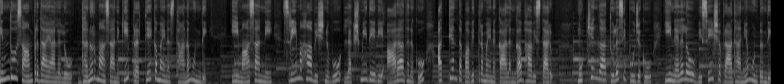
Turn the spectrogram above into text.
హిందూ సాంప్రదాయాలలో ధనుర్మాసానికి ప్రత్యేకమైన స్థానం ఉంది. ఈ మాసాన్ని శ్రీ మహావిష్ణువు లక్ష్మీదేవి ఆరాధనకు అత్యంత పవిత్రమైన కాలంగా భావిస్తారు. ముఖ్యంగా తులసి పూజకు ఈ నెలలో విశేష ప్రాధాన్యం ఉంటుంది.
